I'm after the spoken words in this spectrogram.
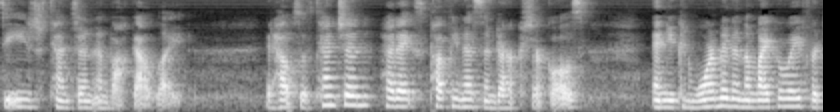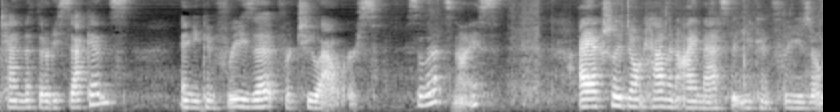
to ease tension and block out light. It helps with tension, headaches, puffiness, and dark circles. And you can warm it in the microwave for 10 to 30 seconds, and you can freeze it for two hours. So that's nice. I actually don't have an eye mask that you can freeze or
